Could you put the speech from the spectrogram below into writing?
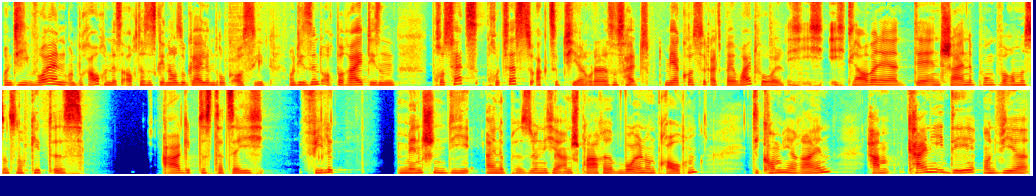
und die wollen und brauchen das auch, dass es genauso geil im Druck aussieht. Und die sind auch bereit, diesen Prozess, Prozess zu akzeptieren oder dass es halt mehr kostet als bei Whitewall. Ich, ich, ich glaube, der, der entscheidende Punkt, warum es uns noch gibt, ist, A, gibt es tatsächlich viele Menschen, die eine persönliche Ansprache wollen und brauchen. Die kommen hier rein, haben keine Idee und wir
